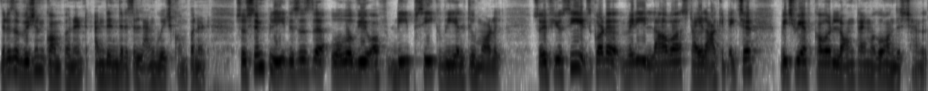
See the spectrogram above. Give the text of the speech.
there is a vision component and then there is a language component. So simply, this is the overview of DeepSeek VL2 model. So if you see, it's got a very LLaVA style architecture, which we have covered long time ago on this channel.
